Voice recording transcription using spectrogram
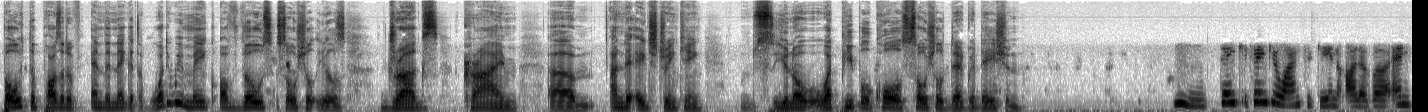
both the positive and the negative? What do we make of those social ills? Drugs, crime, um, underage drinking, you know, what people call social degradation. Hmm. Thank you, thank you once again, Oliver. And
